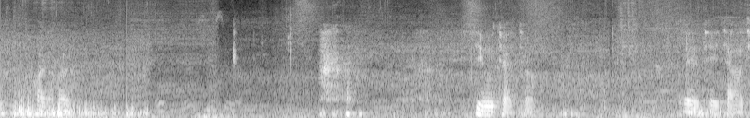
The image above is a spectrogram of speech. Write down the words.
開啦開啦，燒 着咗，我哋自己揸車。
